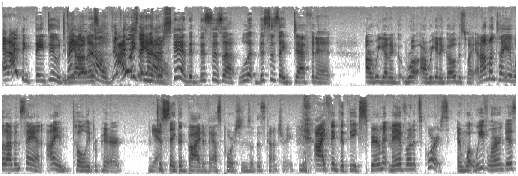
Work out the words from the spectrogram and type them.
and I think they do, to They be honest, I think they they, understand that this is a this is a definite. Are we gonna go, are we gonna go this way? And I'm gonna tell you what I've been saying. I am totally prepared Yeah. to say goodbye to vast portions of this country. I think that the experiment may have run its course, and what we've learned is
